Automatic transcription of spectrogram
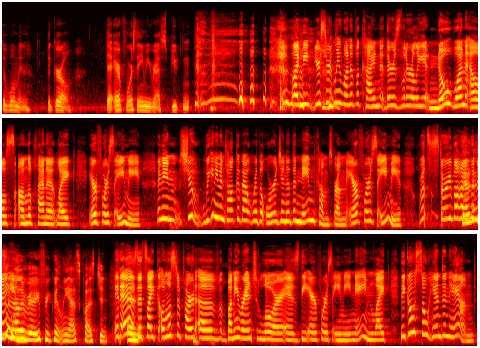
the woman, the girl, the Air Force Amy Rasputin. Well, I mean, you're certainly one of a kind. There is literally no one else on the planet like Air Force Amy. I mean, shoot, we can even talk about where the origin of the name comes from. Air Force Amy. What's the story that behind the name? name? another very frequently asked question. It is. And- it's like almost a part of Bunny Ranch lore is the Air Force Amy name. Like they go so hand in hand.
